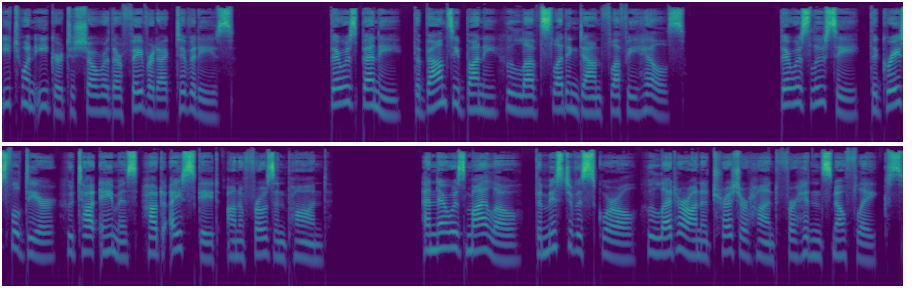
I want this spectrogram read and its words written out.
each one eager to show her their favorite activities. There was Benny, the bouncy bunny who loved sledding down fluffy hills. There was Lucy, the graceful deer who taught Amos how to ice skate on a frozen pond. And there was Milo, the mischievous squirrel who led her on a treasure hunt for hidden snowflakes.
